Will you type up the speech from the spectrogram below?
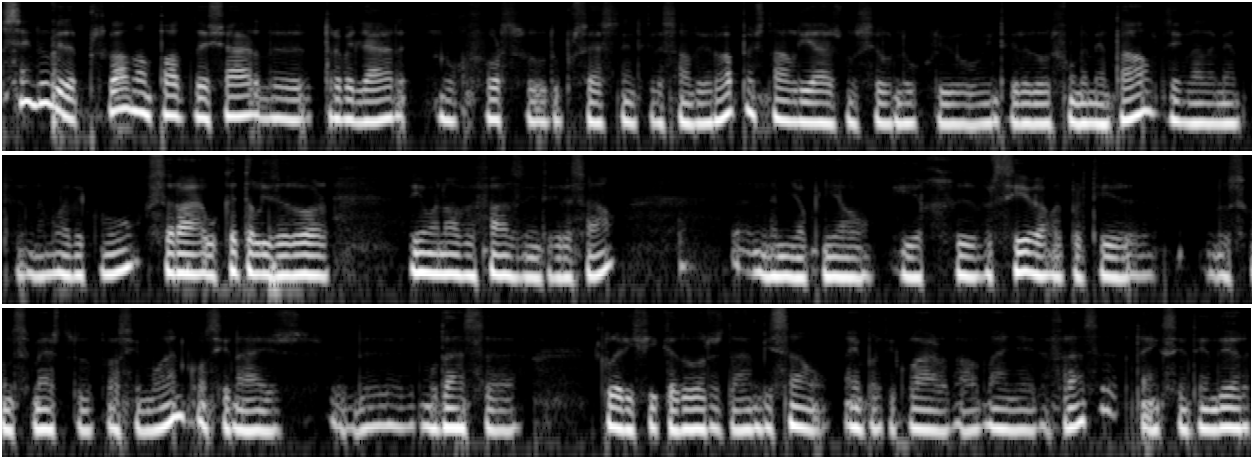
Sem dúvida. Portugal não pode deixar de trabalhar no reforço do processo de integração da Europa. Está, aliás, no seu núcleo integrador fundamental, designadamente na moeda comum, que será o catalisador de uma nova fase de integração, na minha opinião, irreversível a partir do segundo semestre do próximo ano, com sinais de mudança clarificadores da ambição, em particular da Alemanha e da França, tem que se entender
